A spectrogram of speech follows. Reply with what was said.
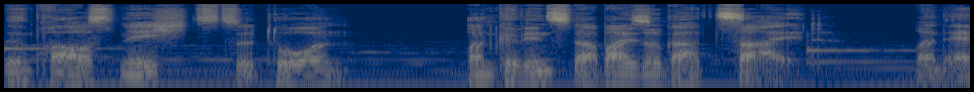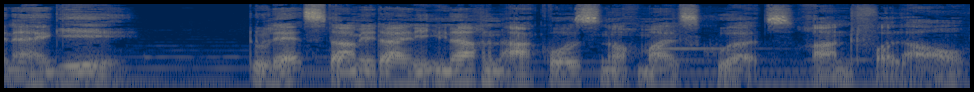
du brauchst nichts zu tun und gewinnst dabei sogar Zeit und Energie. Du lädst damit deine inneren Akkus nochmals kurz randvoll auf,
